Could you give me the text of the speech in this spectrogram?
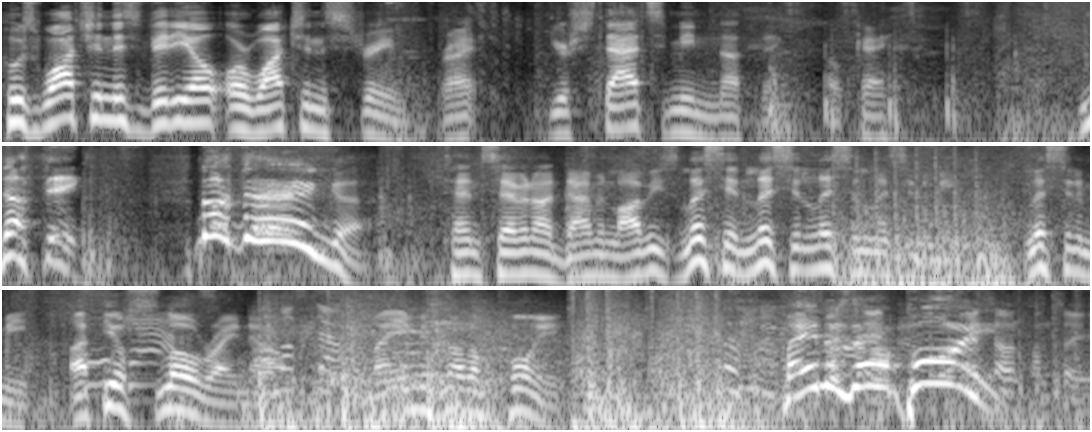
who's watching this video or watching the stream, right? Your stats mean nothing, okay? Nothing! Nothing! 10-7 on diamond lobbies. Listen, listen, listen, listen to me. Listen to me. I feel slow right now. My aim is not on point. My aim is not on point! Out on site.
